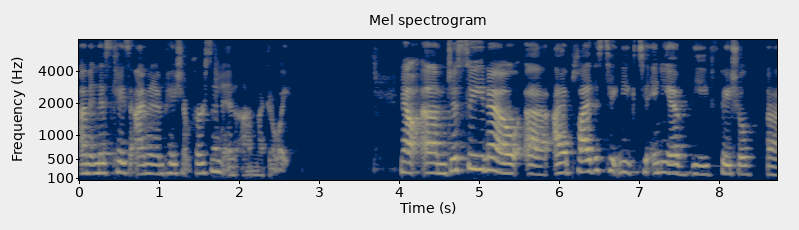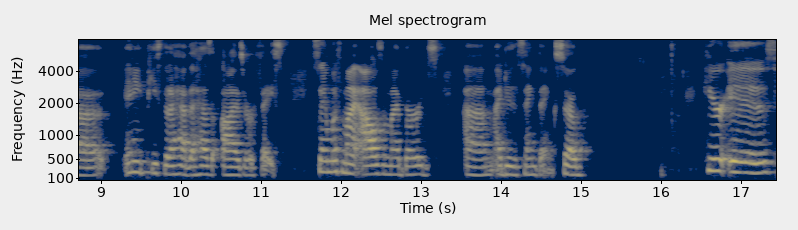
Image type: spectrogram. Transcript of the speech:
Um, in this case, I'm an impatient person and I'm not going to wait. Now, um, just so you know, uh, I apply this technique to any of the facial, uh, any piece that I have that has eyes or a face. Same with my owls and my birds. Um, I do the same thing. So here is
